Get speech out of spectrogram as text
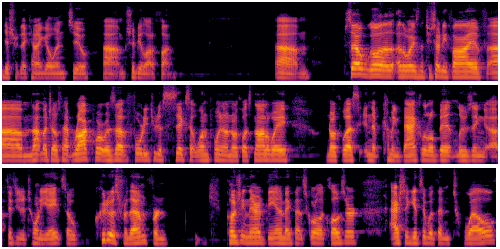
district they kind of go into. Um, should be a lot of fun. Um, so we'll go otherwise in the 275. Um, not much else happened. Rockport was up 42 to six at one point on Northwest Nodaway. Northwest ended up coming back a little bit and losing uh, 50 to 28. So kudos for them for pushing there at the end and making that score a little closer. Actually gets it within 12,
